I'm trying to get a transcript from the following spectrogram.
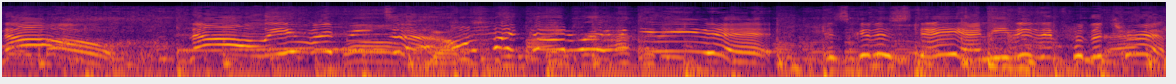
No, no, leave my pizza. Oh my god, why did you eat it? It's gonna stay. I needed it for the trip.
